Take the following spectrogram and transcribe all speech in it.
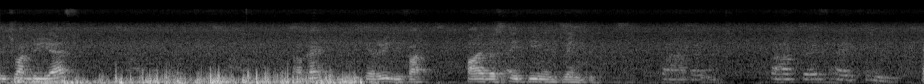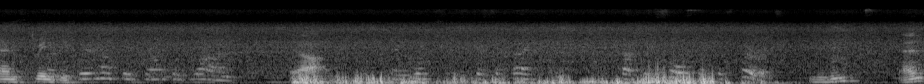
Which one do you have? Okay, you can read it 5, 5 verse 18 and 20. Five, five verse 18. And 20. And do not be drunk with wine, Yeah. in which is dissipation, but be filled with the Spirit, hmm And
